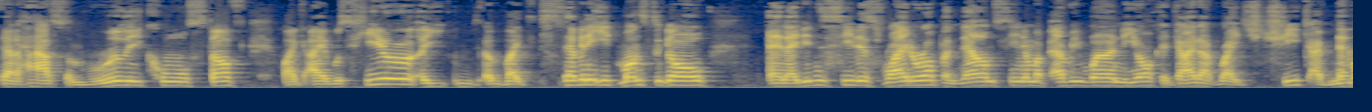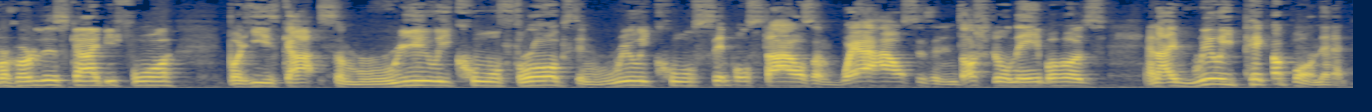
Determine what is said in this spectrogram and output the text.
that have some really cool stuff. Like I was here uh, like seven, eight months ago and I didn't see this writer up, and now I'm seeing him up everywhere in New York. A guy that writes cheek. I've never heard of this guy before, but he's got some really cool throw-ups and really cool simple styles on warehouses and industrial neighborhoods. And I really pick up on that.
